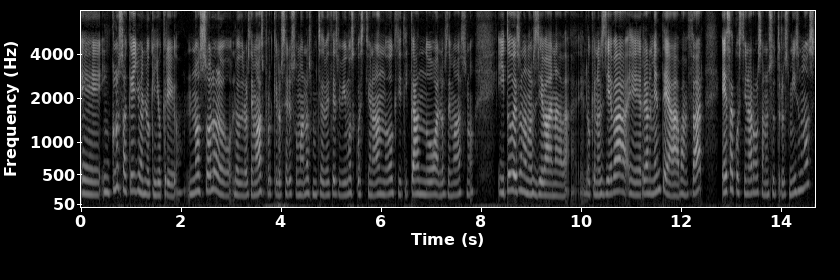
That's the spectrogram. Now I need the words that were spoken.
eh, incluso aquello en lo que yo creo, no solo lo, de los demás, porque los seres humanos muchas veces vivimos cuestionando, criticando a los demás, ¿no? Y todo eso no nos lleva a nada. Eh, lo que nos lleva eh, realmente a avanzar es a cuestionarnos a nosotros mismos,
